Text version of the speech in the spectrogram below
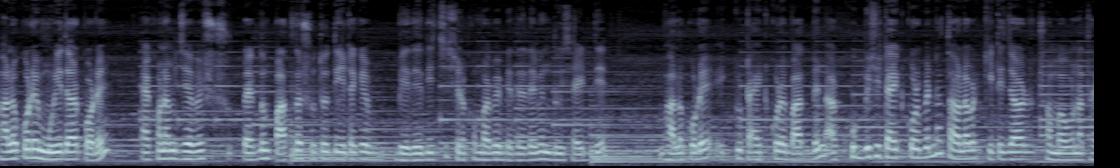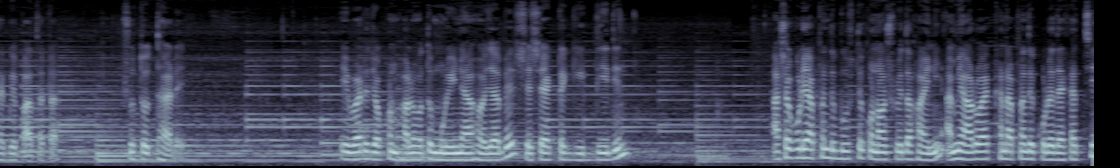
ভালো করে মুড়ি দেওয়ার পরে এখন আমি যেভাবে একদম পাতলা সুতো দিয়ে এটাকে বেঁধে দিচ্ছি, সেরকমভাবে বেঁধে দেবেন দুই সাইড দিয়ে। ভালো করে একটু টাইট করে বাঁধবেন। আর খুব বেশি টাইট করবেন না, তাহলে আবার কেটে যাওয়ার সম্ভাবনা থাকবে পাতাটা সুতোর ধারে। এবারে যখন ভালো মতো মুড়ি নেওয়া হয়ে যাবে, শেষে একটা গিট দিয়ে দিন। আশা করি আপনাদের বুঝতে কোনো অসুবিধা হয়নি। আমি আরও একখানা আপনাদের করে দেখাচ্ছি।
